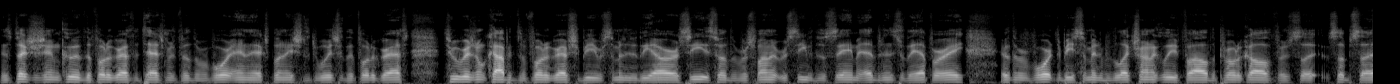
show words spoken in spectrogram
Inspection should include the photograph attachment for the report and the explanation to which the photographs. Two original copies of the photograph should be submitted to the RRC so the respondent receives the same evidence of the FRA. If the report to be submitted electronically, file the protocol for su- subside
